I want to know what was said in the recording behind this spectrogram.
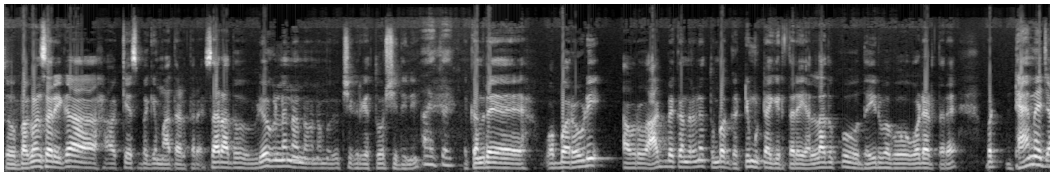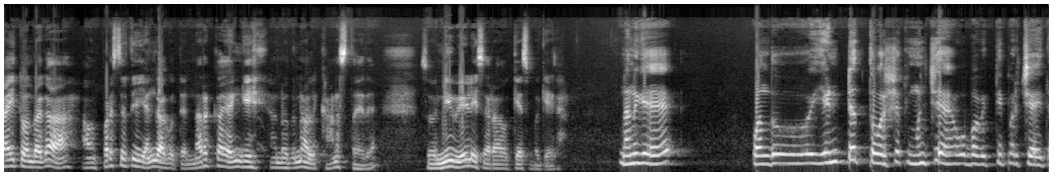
ಸೊ ಭಗವಾನ್ ಸರ್ ಈಗ ಆ ಕೇಸ್ ಬಗ್ಗೆ ಮಾತಾಡ್ತಾರೆ. ಸರ್ ಅದು ವಿಡಿಯೋಗಳನ್ನ ನಾನು ನಮ್ಮ ವೀಕ್ಷಕರಿಗೆ ತೋರಿಸಿದ್ದೀನಿ. ಯಾಕಂದ್ರೆ ಒಬ್ಬ ರೌಡಿ ಅವರು ಆಗಬೇಕಂದ್ರೆ ತುಂಬ ಗಟ್ಟಿಮುಟ್ಟಾಗಿರ್ತಾರೆ ಎಲ್ಲದಕ್ಕೂ ಧೈರ್ಯವಾಗಿ ಓಡಾಡ್ತಾರೆ. ಬಟ್ ಡ್ಯಾಮೇಜ್ ಆಯಿತು ಅಂದಾಗ ಅವನ ಪರಿಸ್ಥಿತಿ ಹೆಂಗಾಗುತ್ತೆ ನರಕ ಹೆಂಗಿ ಅನ್ನೋದನ್ನ ಅಲ್ಲಿ ಕಾಣಿಸ್ತಾ ಇದೆ. ಸೊ ನೀವು ಹೇಳಿ ಸರ್ ಆ ಕೇಸ್ ಬಗ್ಗೆ ನನಗೆ ಒಂದು ಎಂಟತ್ತು ವರ್ಷಕ್ಕೆ ಮುಂಚೆ ಒಬ್ಬ ವ್ಯಕ್ತಿ ಪರಿಚಯ ಆಯ್ತ.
